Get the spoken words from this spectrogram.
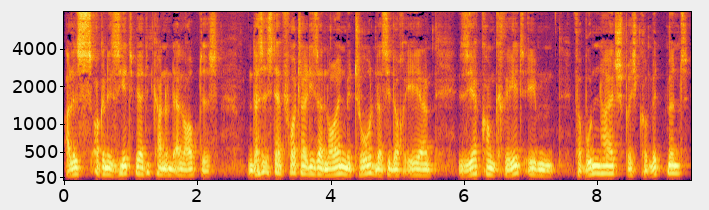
alles organisiert werden kann und erlaubt ist. Und das ist der Vorteil dieser neuen Methoden, dass sie doch eher sehr konkret eben Verbundenheit, sprich Commitment,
